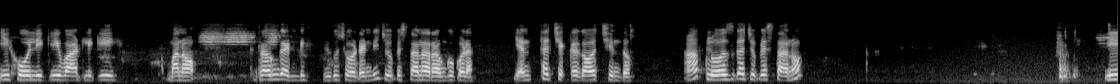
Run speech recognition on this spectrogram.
ఈ హోలీకి వాటికి మనం రంగు అండి ఇదిగో చూడండి చూపిస్తాను రంగు కూడా. ఎంత చిక్కగా వచ్చిందో. ఆ, క్లోజ్గా చూపిస్తాను. ఈ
